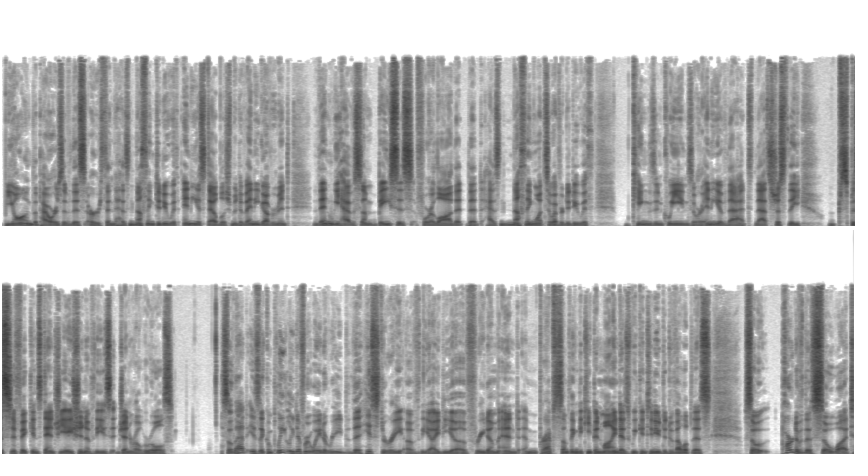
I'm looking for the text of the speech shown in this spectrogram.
beyond the powers of this earth and has nothing to do with any establishment of any government, then we have some basis for a law that, that has nothing whatsoever to do with kings and queens or any of that. That's just the specific instantiation of these general rules. So that is a completely different way to read the history of the idea of freedom and, and, perhaps something to keep in mind as we continue to develop this. So part of the so what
